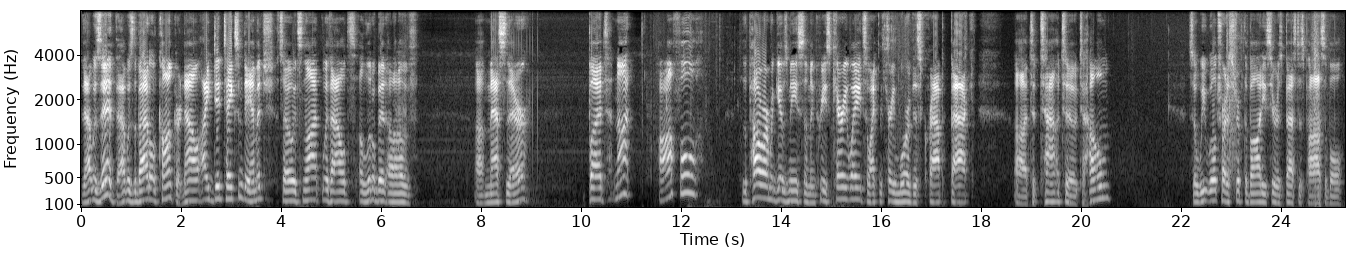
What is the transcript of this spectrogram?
that was it. That was the Battle of Concord. Now, I did take some damage, so it's not without a little bit of uh, mess there, but not awful. The power armor gives me some increased carry weight, so I can carry more of this crap back uh, to town to to home. So we will try to strip the bodies here as best as possible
